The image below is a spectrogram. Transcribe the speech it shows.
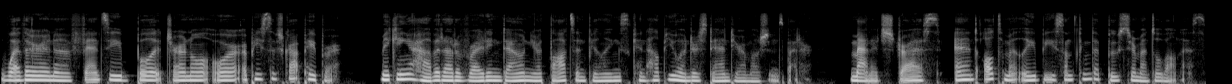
Whether in a fancy bullet journal or a piece of scrap paper, making a habit out of writing down your thoughts and feelings can help you understand your emotions better, manage stress, and ultimately be something that boosts your mental wellness.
